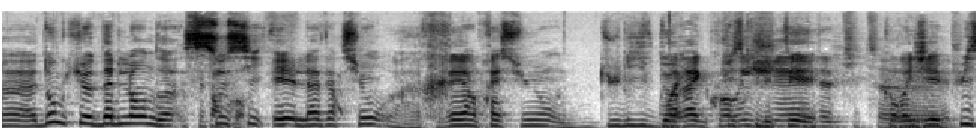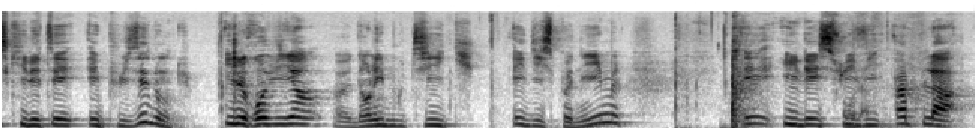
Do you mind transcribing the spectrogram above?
Euh, donc euh, en ceci est la version réimpression du livre de Ouais, règles puisqu'il était petites, euh, corrigé puisqu'il était épuisé. Donc il revient dans les boutiques et disponible. Et il est suivi, hop là,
